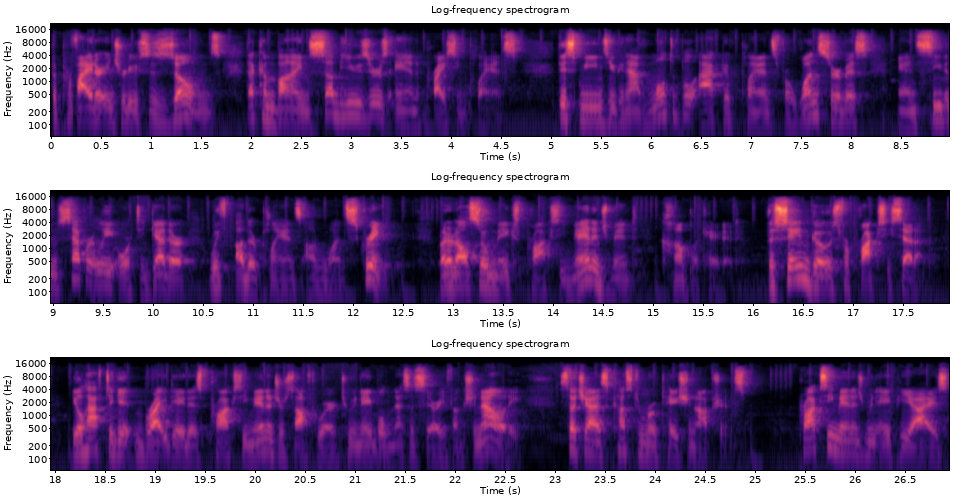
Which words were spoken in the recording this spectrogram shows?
The provider introduces zones that combine sub-users and pricing plans. This means you can have multiple active plans for one service and see them separately or together with other plans on one screen. But it also makes proxy management complicated. The same goes for proxy setup. You'll have to get BrightData's proxy manager software to enable necessary functionality, such as custom rotation options. Proxy management APIs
